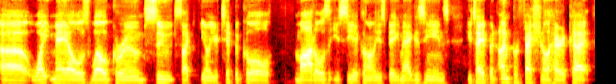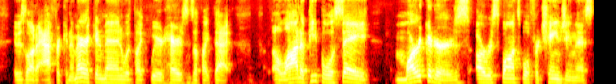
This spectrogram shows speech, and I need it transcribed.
uh, white males, well groomed suits, like you know your typical models that you see on all these big magazines. You type in unprofessional haircut, it was a lot of African American men with like weird hairs and stuff like that. A lot of people will say marketers are responsible for changing this.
